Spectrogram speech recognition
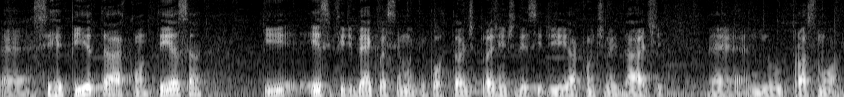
é, se repita, aconteça e esse feedback vai ser muito importante para a gente decidir a continuidade é, no próximo ano.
